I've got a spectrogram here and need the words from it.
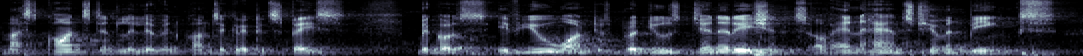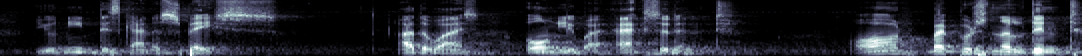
must constantly live in consecrated space because if you want to produce generations of enhanced human beings, you need this kind of space. Otherwise, only by accident or by personal dint,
